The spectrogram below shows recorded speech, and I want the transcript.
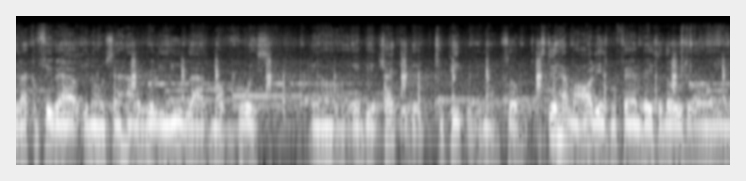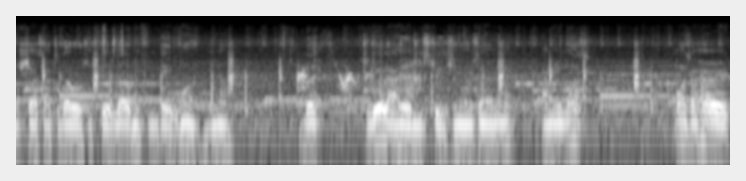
that I could figure out, you know what I'm saying, how to really utilize my voice and uh, it'd be attracted to, to, people, you know. So I still have my audience, my fan base of those, uh, you know, shouts out to those who still love me from day one, you know. But it's real out here in the streets, you know what I'm saying, man? I mean, once once I heard,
